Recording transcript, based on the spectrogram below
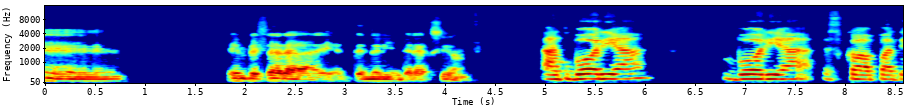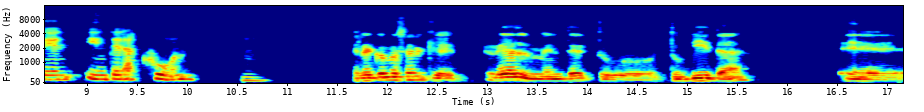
Eh, empezar a eh, tener interacción. Att börja, börja skapa den interaktion. Reconocer que realmente tu, tu vida eh,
